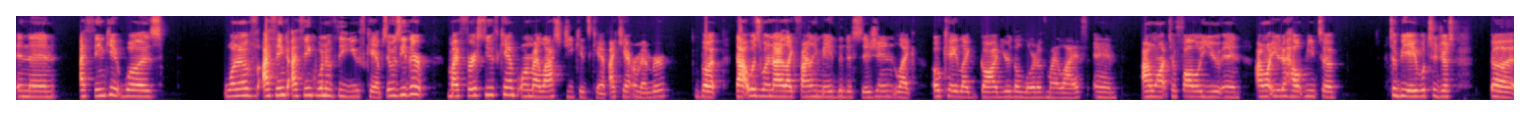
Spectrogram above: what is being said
and then I think it was one of I think I think one of the youth camps. It was either my first youth camp or my last G Kids camp. I can't remember, but that was when I like finally made the decision like okay, like God, you're the Lord of my life and I want to follow you and I want you to help me to to be able to just uh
